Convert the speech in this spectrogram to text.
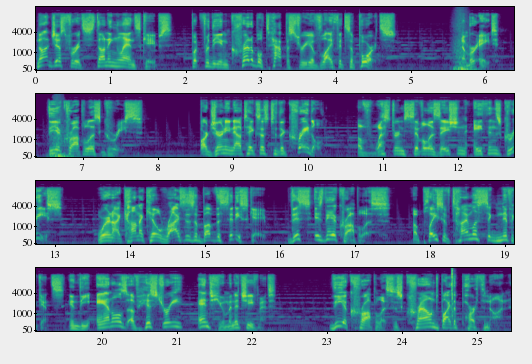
not just for its stunning landscapes, but for the incredible tapestry of life it supports. Number 8. The Acropolis, Greece. Our journey now takes us to the cradle of Western civilization, Athens, Greece, where an iconic hill rises above the cityscape. This is the Acropolis, a place of timeless significance in the annals of history and human achievement. The Acropolis is crowned by the Parthenon,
